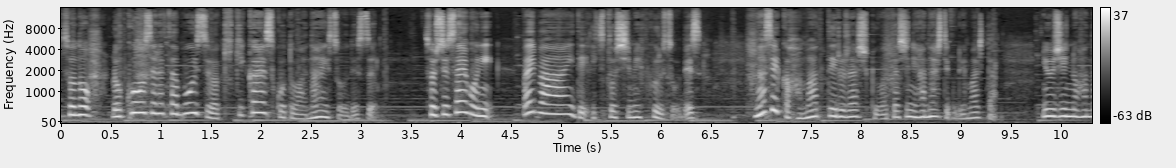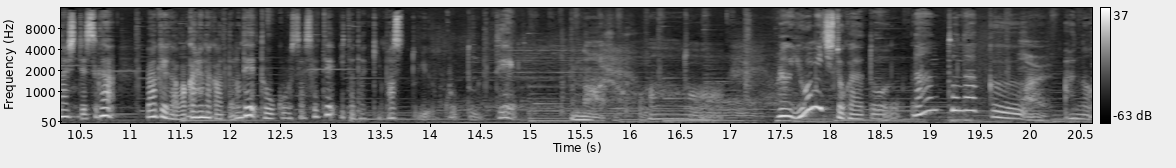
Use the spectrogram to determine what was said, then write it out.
その録音されたボイスは聞き返すことはないそうです。そして最後に「バイバイ」で一度締めくくるそうです。なぜかハマっているらしく私に話してくれました。友人の話ですが訳がわからなかったので投稿させていただきますということで。なるほど。なんか夜道とかだとなんとなく、はい。あの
